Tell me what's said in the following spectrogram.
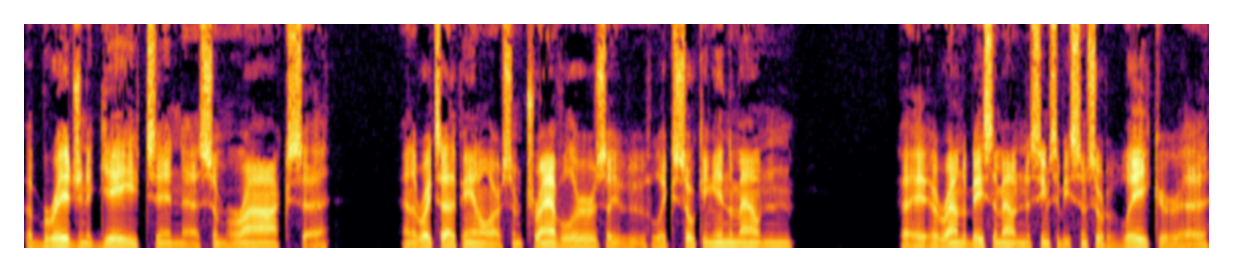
a bridge and a gate and uh, some rocks. Uh, on the right side of the panel are some travelers uh, like soaking in the mountain. Uh, around the base of the mountain, there seems to be some sort of lake or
